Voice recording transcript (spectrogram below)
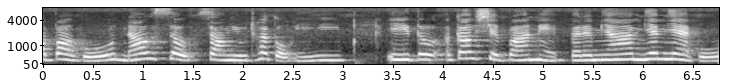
အပေါက်ကို နောက်ဆုတ်ဆောင်ယူထွက်ကုန်၏ ဤသို့အကောက်၈ပါးနှင့်ပရမညာမျက်မျက်ကို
